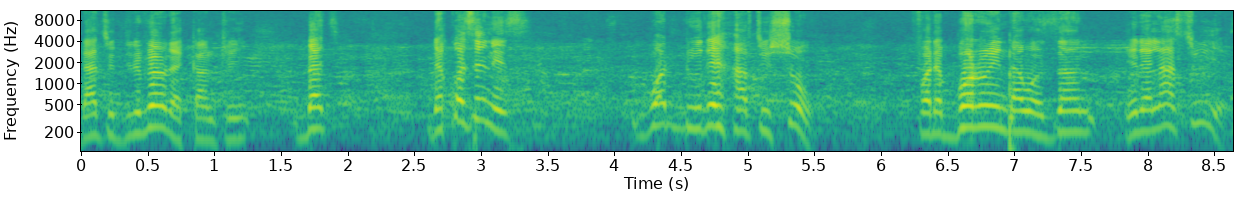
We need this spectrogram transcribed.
that to deliver the country, but the question is, what do they have to show for the borrowing that was done in the last two years?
